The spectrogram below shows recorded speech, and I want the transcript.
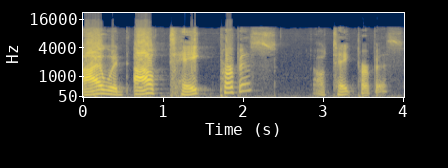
I would, I'll take purpose. I'll take purpose.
